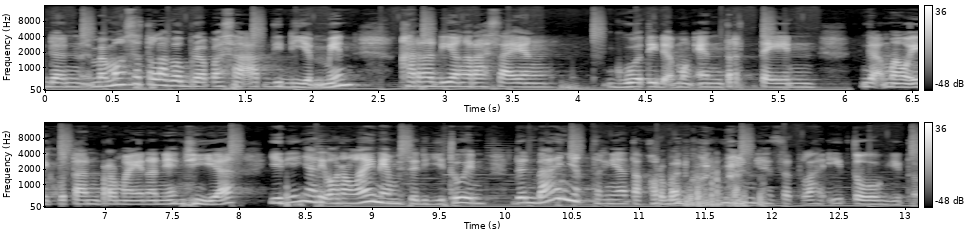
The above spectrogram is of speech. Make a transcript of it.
dan memang setelah beberapa saat didiemin karena dia ngerasa yang gue tidak mengentertain nggak mau ikutan permainannya dia ya dia nyari orang lain yang bisa digituin. Dan banyak ternyata korban-korbannya setelah itu gitu.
